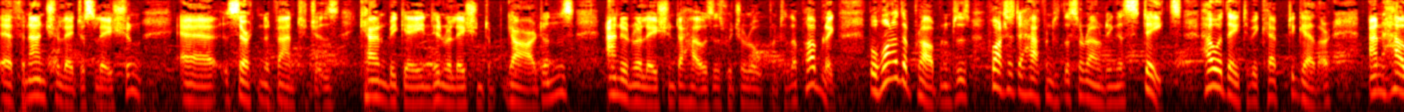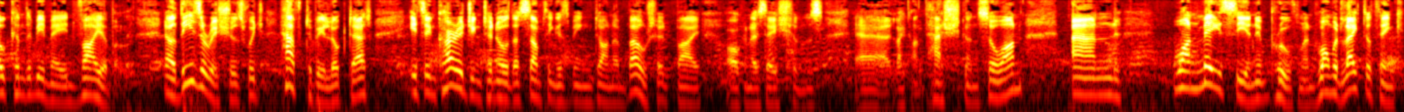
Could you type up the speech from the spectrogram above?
uh, financial legislation, uh, certain advantages can be gained in relation to gardens and in relation to houses which are open to the public. But one of the problems is what is to happen to the surrounding estates? How are they to be kept together and how can they be made viable? Now, these are issues which have to be looked at. It's encouraging to know that something is being done about it by organisations uh, like An Taisce and so on. And one may see an improvement. One would like to think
